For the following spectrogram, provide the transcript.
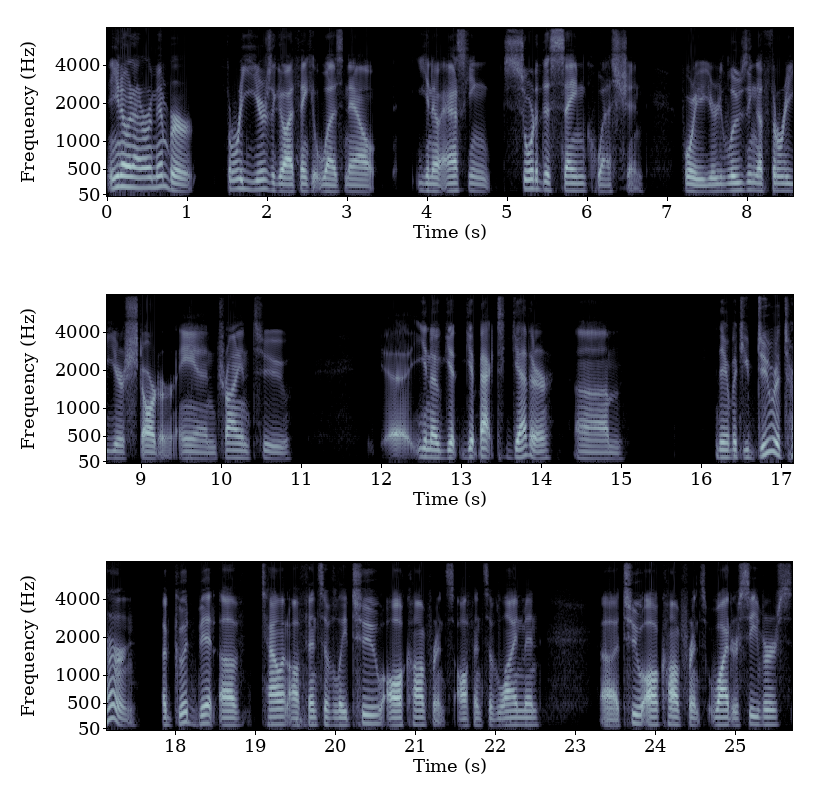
You know, and I remember three years ago, I think it was now, you know, asking sort of the same question for you. You're losing a three year starter and trying to, uh, you know, get, get back together. Um, there, but you do return a good bit of talent offensively. Two all conference offensive linemen, uh, two all conference wide receivers,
